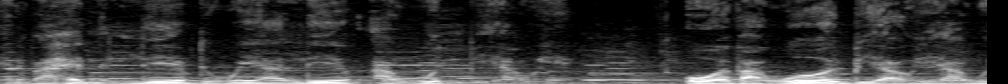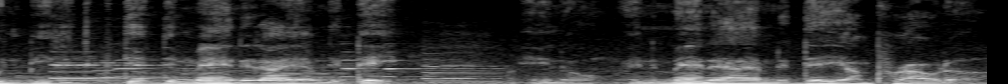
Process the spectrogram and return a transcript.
And if I hadn't lived the way I live, I wouldn't be out here. Or if I would be out here, I wouldn't be the, the, the man that I am today. You know, and the man that I am today, I'm proud of.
